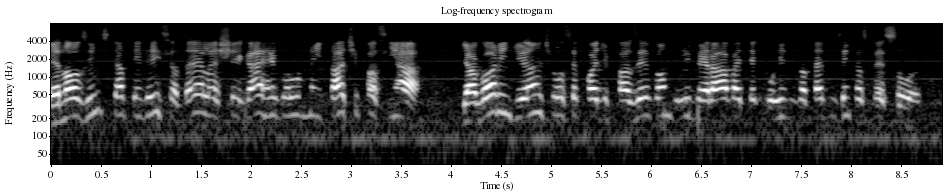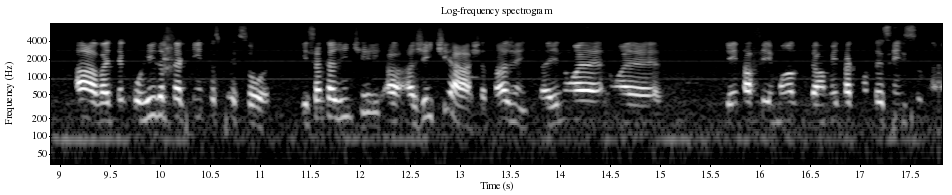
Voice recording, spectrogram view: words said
é, nós vimos que a tendência dela é chegar e regulamentar, tipo assim, ah, de agora em diante você pode fazer, vamos liberar, vai ter corridas até 200 pessoas. Ah, vai ter corrida para 500 pessoas. Isso é o que a gente, a, a, gente acha, tá, gente? Aí não é, não é quem está afirmando que realmente está acontecendo isso, não.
